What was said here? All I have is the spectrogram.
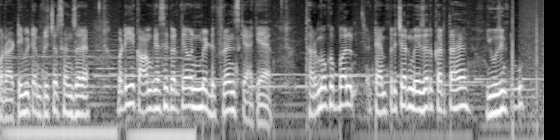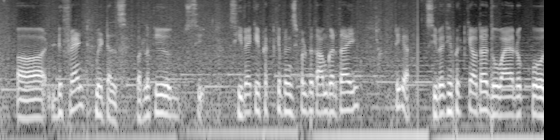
और आर टी टेम्परेचर सेंसर है। बट ये काम कैसे करते हैं और इनमें डिफरेंस क्या क्या है? थर्मोकपल टेम्परेचर मेज़र करता है यूजिंग टू डिफरेंट मेटल्स मतलब कि सीवैक इफ़ेक्ट के प्रिंसिपल पे काम करता है ये। ठीक है? सीवैक इफ़ेक्ट क्या होता है? दो वायर को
